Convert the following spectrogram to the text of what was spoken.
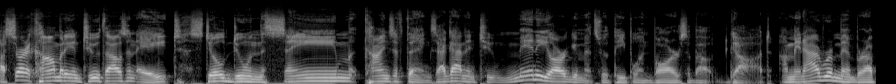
I started comedy in 2008, still doing the same kinds of things. I got into many arguments with people in bars about God. I mean, I remember, I,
